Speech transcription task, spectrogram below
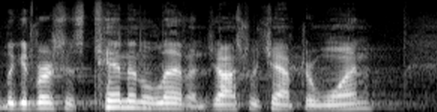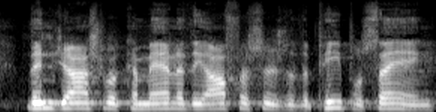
Look at verses 10 and 11, Joshua chapter 1. Then Joshua commanded the officers of the people, saying,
